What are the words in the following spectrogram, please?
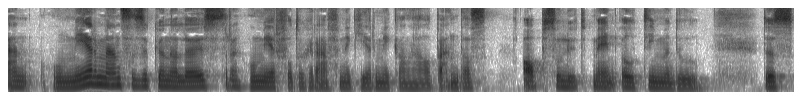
en hoe meer mensen ze kunnen luisteren, hoe meer fotografen ik hiermee kan helpen. En dat is absoluut mijn ultieme doel. Dus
